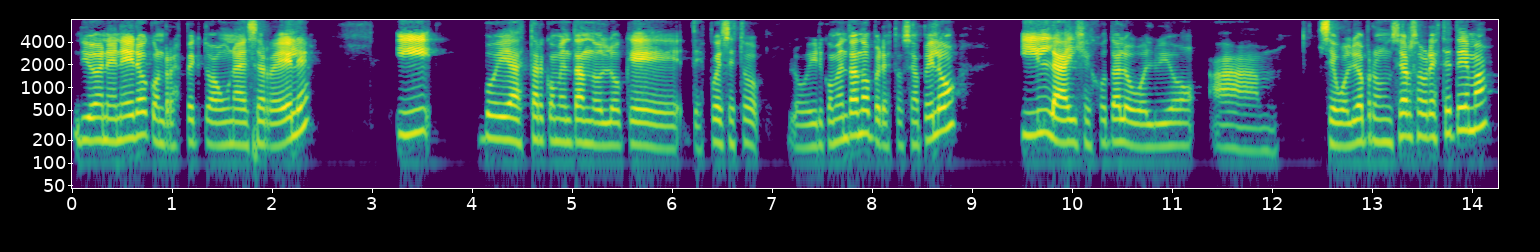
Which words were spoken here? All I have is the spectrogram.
dio en enero con respecto a una SRL. Y voy a estar comentando lo que después esto lo voy a ir comentando, pero esto se apeló y la IGJ lo volvió a, se volvió a pronunciar sobre este tema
